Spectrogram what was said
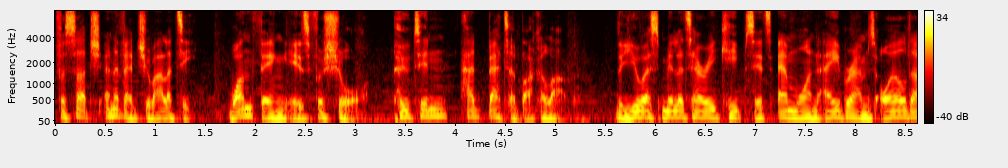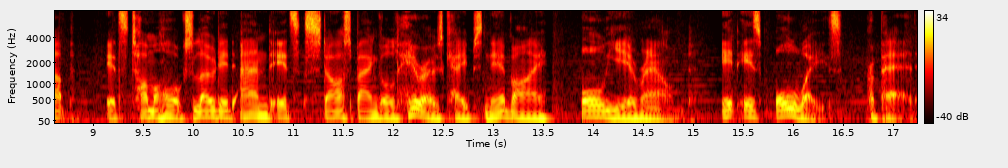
for such an eventuality? One thing is for sure, Putin had better buckle up. The US military keeps its M1 Abrams oiled up, its Tomahawks loaded and its Star-Spangled Heroes capes nearby all year round. It is always prepared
